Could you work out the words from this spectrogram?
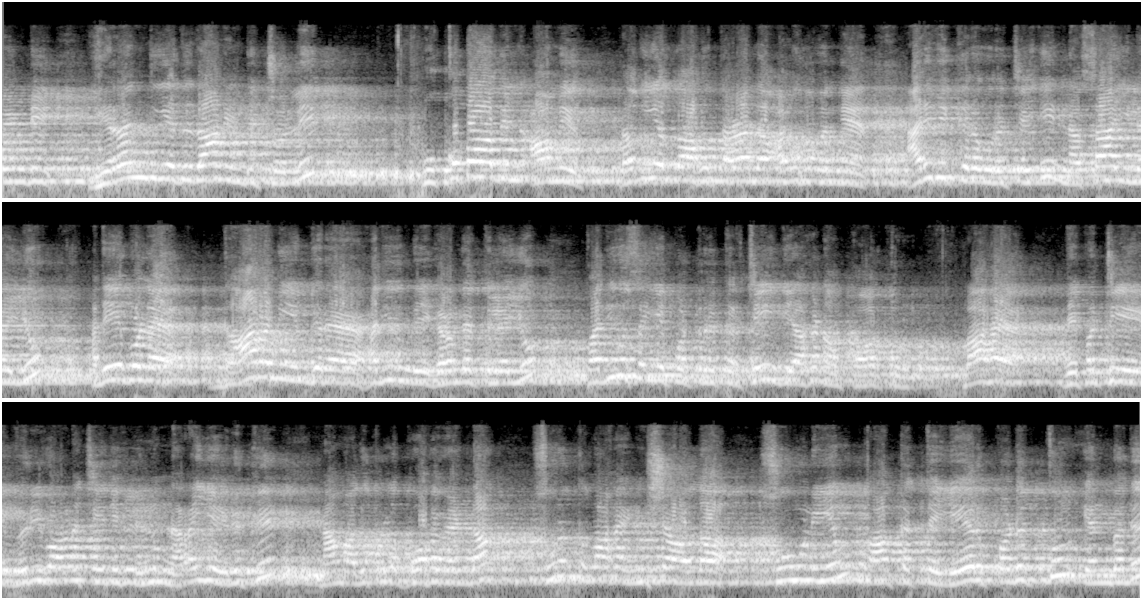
வேண்டி இறங்கியதுதான் என்று சொல்லி உக்குபாபின் ஆமீர் ரவியல்லாஹு தழந்த அனுபவங்க அறிவிக்கிற ஒரு செய்தி நசாயிலையும் அதே போல தாரணி என்கிற ஹதீஸுடைய கிரந்தத்திலேயும் பதிவு செய்யப்பட்டிருக்கிற செய்தியாக நாம் பார்க்கிறோம். ஆக இதை பற்றிய விரிவான செய்திகள் இன்னும் நிறைய இருக்கு. நாம் அதுக்குள்ள போக வேண்டாம். சுருக்கமாக இன்ஷா சூனியம் தாக்கத்தை ஏற்படுத்தும் என்பது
